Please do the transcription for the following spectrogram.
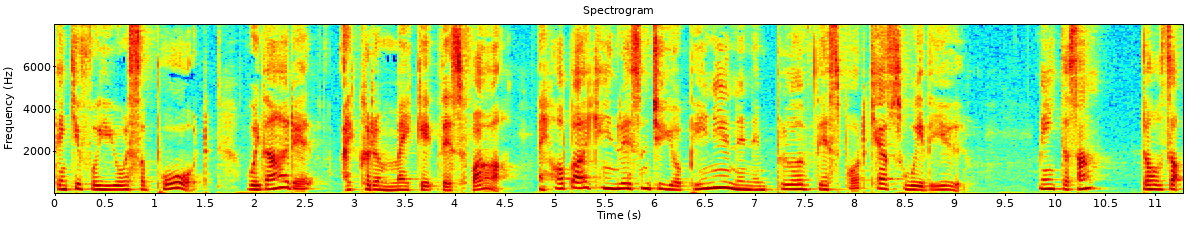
thank you for your support. Without it, I couldn't make it this far. I hope I can listen to your opinion and improve this podcast with you. メイトさん、どうぞ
